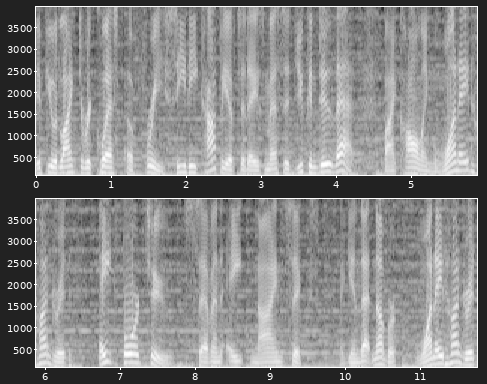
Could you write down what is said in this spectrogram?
If you would like to request a free CD copy of today's message, you can do that by calling 1 800 842 7896. Again, that number 1 800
